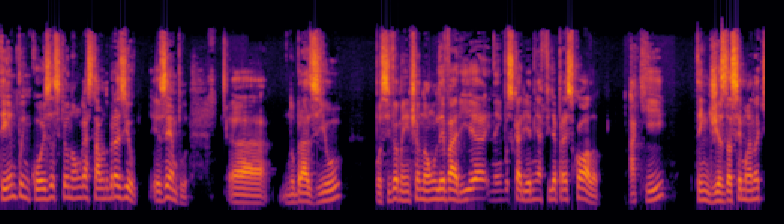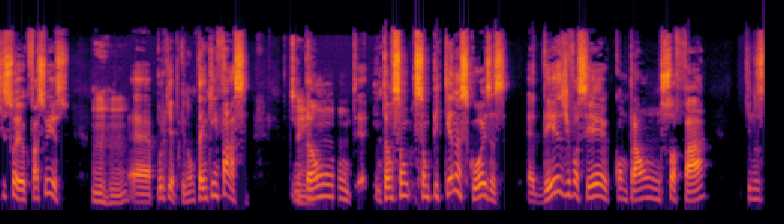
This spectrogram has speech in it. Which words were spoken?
tempo em coisas que eu não gastava no Brasil. Exemplo, uh, no Brasil, possivelmente eu não levaria e nem buscaria minha filha para a escola. Aqui, tem dias da semana que sou eu que faço isso. Uhum. É, por quê? Porque não tem quem faça. Então, então são, são pequenas coisas, é, desde você comprar um sofá que nos,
